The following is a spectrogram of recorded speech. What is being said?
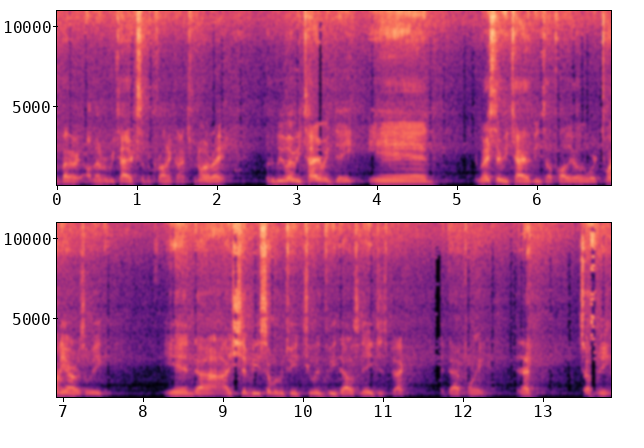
by the way, I'll never retire because I'm a chronic entrepreneur, right? But it'll be my retirement date. And, and when I say retire, that means I'll probably only work 20 hours a week. And uh, I should be somewhere between two and 3,000 agents back at that point. And that, trust me,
